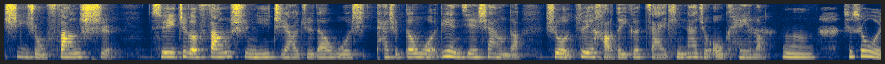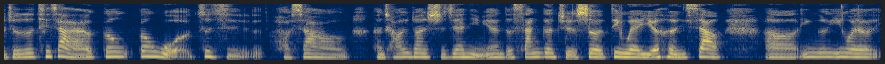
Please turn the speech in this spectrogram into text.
是一种方式。所以这个方式，你只要觉得我是它是跟我链接上的，是我最好的一个载体，那就 OK 了。嗯，其实我觉得听下来，跟跟我自己好像很长一段时间里面的三个角色定位也很像。呃，因为因为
